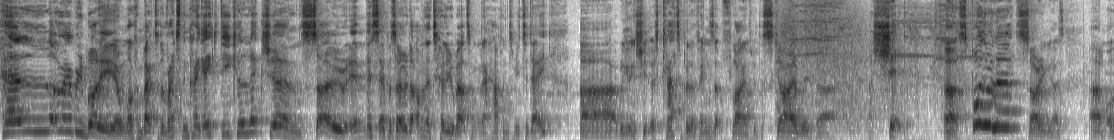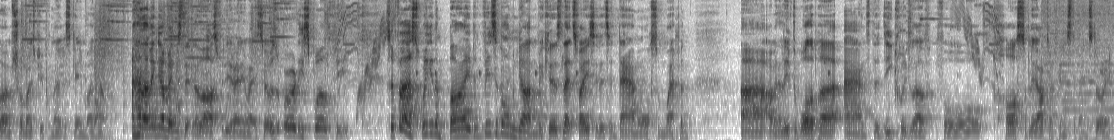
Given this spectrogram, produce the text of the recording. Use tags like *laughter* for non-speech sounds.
Hello everybody and welcome back to the Ratchet & Clank HD Collection! So, in this episode I'm going to tell you about something that happened to me today. Uh, we're going to shoot those caterpillar things that are flying through the sky with uh, a ship. Uh, spoiler alert! Sorry guys. Um, although I'm sure most people know this game by now. And I think I mentioned it in the last video anyway, so it was already spoiled for you. So first, we're going to buy the Visibomb gun, because let's face it, it's a damn awesome weapon. Uh, I'm going to leave the Walloper and the Decoy Glove for possibly after I finish the main story.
